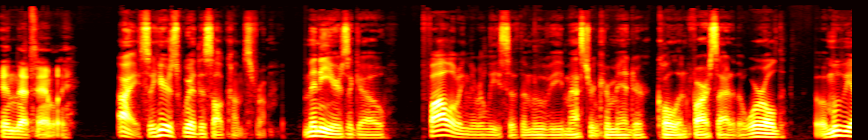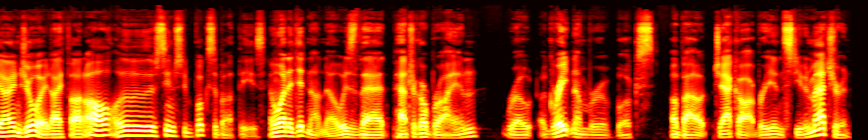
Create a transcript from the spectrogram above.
in that family. All right, so here's where this all comes from. Many years ago, following the release of the movie Master and Commander: colon, Far Side of the World, a movie I enjoyed, I thought, oh, oh, there seems to be books about these. And what I did not know is that Patrick O'Brian wrote a great number of books about Jack Aubrey and Stephen Maturin.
